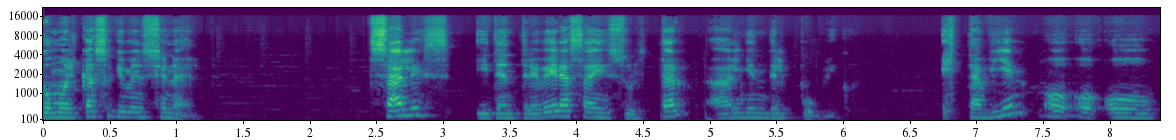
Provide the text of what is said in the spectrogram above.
como el caso que menciona él. Sales y te entreveras a insultar a alguien del público. ¿Está bien o, o- o-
